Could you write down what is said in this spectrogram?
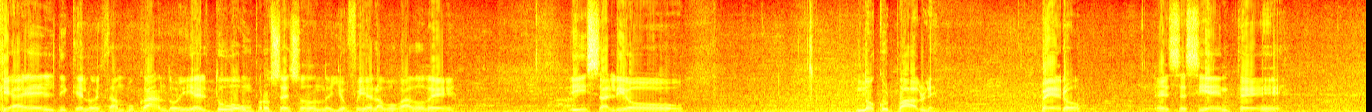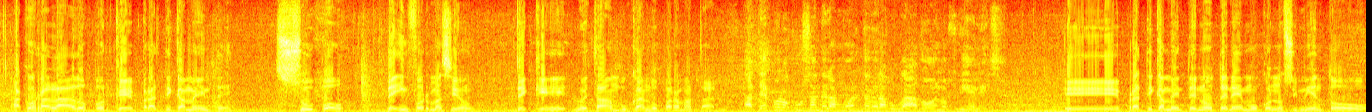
que a él di que lo están buscando y él tuvo un proceso donde yo fui el abogado de él y salió no culpable, pero él se siente acorralado porque prácticamente supo de información de que lo estaban buscando para matarlo. A Tepo lo acusan de la muerte del abogado en Los Fieles. Eh, prácticamente no tenemos conocimiento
